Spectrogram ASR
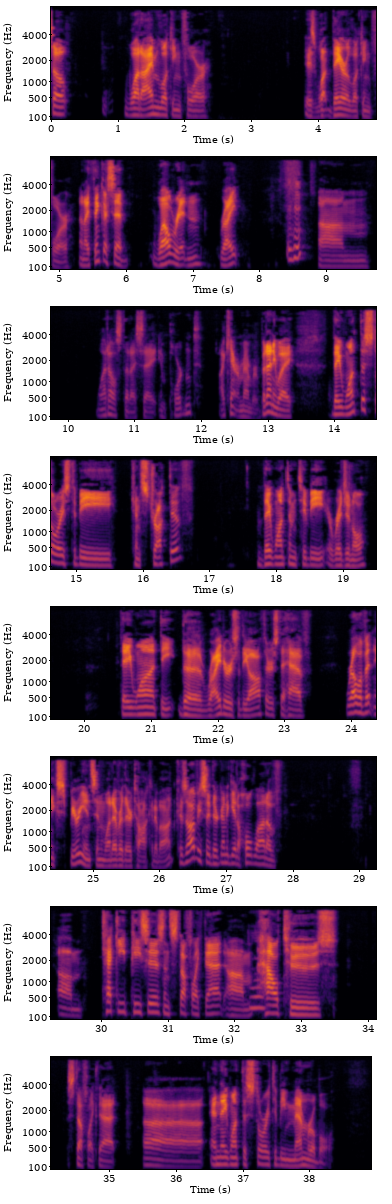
So what I'm looking for is what they're looking for. And I think I said well written, right? Mhm. Um what else did I say? Important? I can't remember. But anyway, they want the stories to be constructive. They want them to be original. They want the the writers or the authors to have relevant experience in whatever they're talking about because obviously they're going to get a whole lot of um, techie pieces and stuff like that, um, Mhm. how tos, stuff like that. Uh, and they want the story to be memorable.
